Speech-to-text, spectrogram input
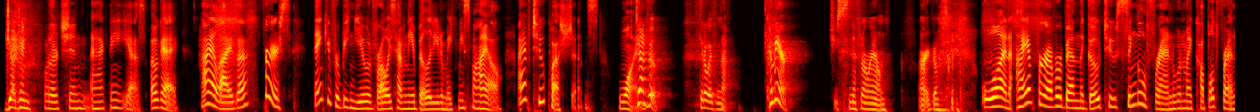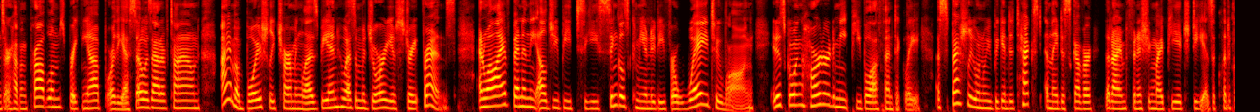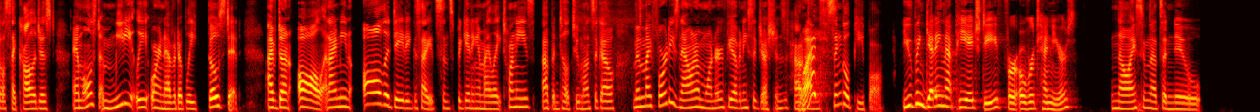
judging. With her chin acne? Yes. Okay. Hi, Eliza. First, thank you for being you and for always having the ability to make me smile. I have two questions. One. Tianfu, get away from that. Come here. She's sniffing around. All right, go. One, I have forever been the go to single friend when my coupled friends are having problems, breaking up, or the SO is out of town. I am a boyishly charming lesbian who has a majority of straight friends. And while I have been in the LGBT singles community for way too long, it is growing harder to meet people authentically, especially when we begin to text and they discover that I am finishing my PhD as a clinical psychologist. I am almost immediately or inevitably ghosted. I've done all, and I mean all the dating sites since beginning in my late 20s up until two months ago. I'm in my 40s now, and I'm wondering if you have any suggestions of how to What? meet single people. You've been getting that PhD for over 10 years? No, I assume that's a new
